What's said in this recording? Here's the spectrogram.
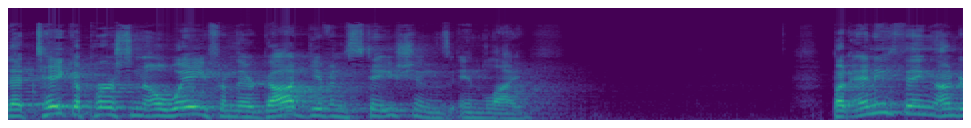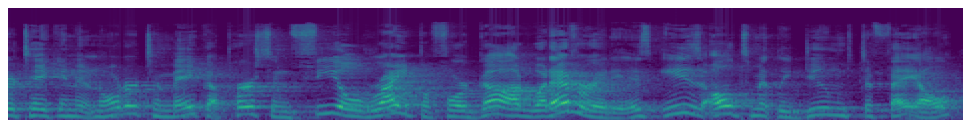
that take a person away from their God given stations in life. But anything undertaken in order to make a person feel right before God, whatever it is, is ultimately doomed to fail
